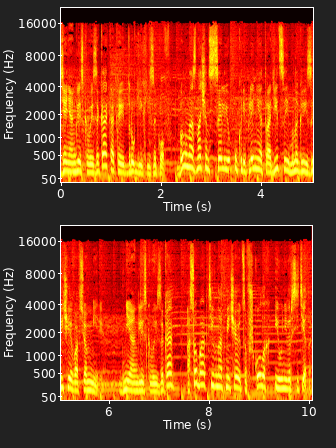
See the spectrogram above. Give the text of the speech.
День английского языка, как и других языков, был назначен с целью укрепления традиций многоязычия во всем мире. Дни английского языка особо активно отмечаются в школах и университетах.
